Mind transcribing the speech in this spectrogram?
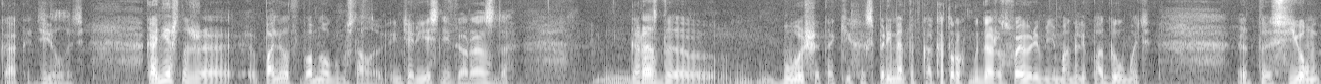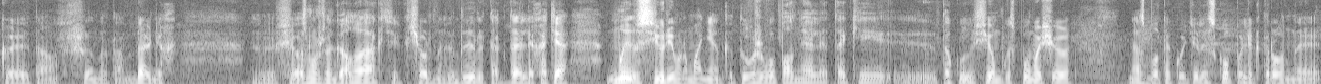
как делать. Конечно же, полет во многом стал интереснее гораздо. Гораздо больше таких экспериментов, о которых мы даже в свое время не могли подумать. Это съемка там, совершенно там, дальних Э, всевозможных галактик, черных дыр и так далее. Хотя мы с Юрием Романенко тоже выполняли такие, э, такую съемку с помощью... У нас был такой телескоп электронный,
